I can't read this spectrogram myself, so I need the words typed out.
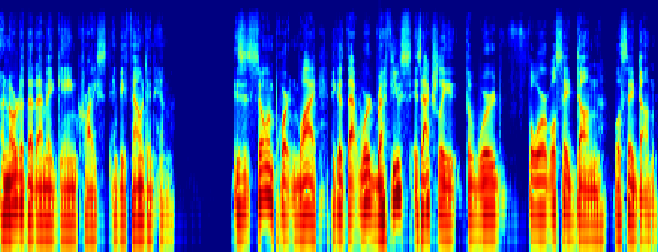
in order that I may gain Christ and be found in him. Is it so important? Why? Because that word refuse is actually the word for, we'll say dung. We'll say dung.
